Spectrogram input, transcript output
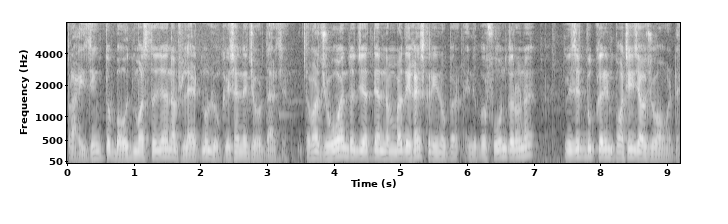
પ્રાઇઝિંગ તો બહુ જ મસ્ત છે અને ફ્લેટનું લોકેશન એ જોરદાર છે. તમારે જોવો હોય ને તો જે અત્યારે નંબર દેખાય સ્ક્રીન ઉપર, એની ઉપર ફોન કરો ને વિઝિટ બુક કરીને પહોંચી જાઓ જોવા માટે.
